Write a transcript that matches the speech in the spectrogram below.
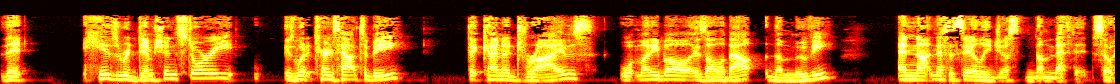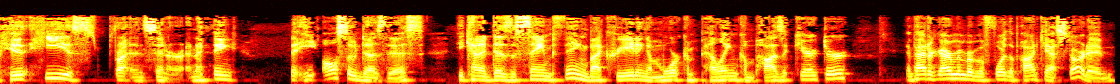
that his redemption story is what it turns out to be that kind of drives what Moneyball is all about, the movie, and not necessarily just the method. So he he is front and center. And I think that he also does this. He kind of does the same thing by creating a more compelling composite character. And Patrick, I remember before the podcast started,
